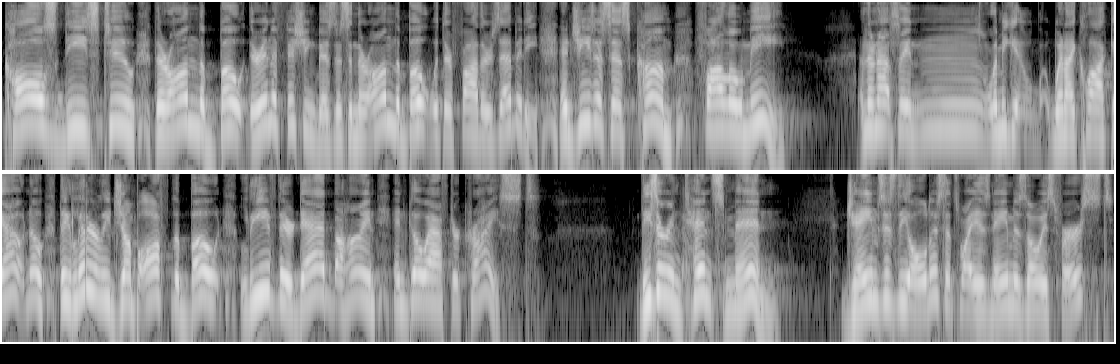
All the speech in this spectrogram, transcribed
calls these two, they're on the boat. They're in a fishing business and they're on the boat with their father Zebedee. And Jesus says, Come, follow me. And they're not saying, mm, Let me get when I clock out. No, they literally jump off the boat, leave their dad behind, and go after Christ. These are intense men. James is the oldest, that's why his name is always first.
